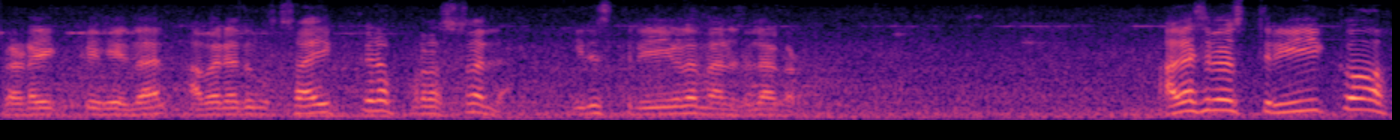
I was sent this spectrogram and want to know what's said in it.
പ്രണയിക്കുക ചെയ്താൽ അവനത് സഹിക്കുന്ന പ്രശ്നമല്ല. ഇത് സ്ത്രീകളെ മനസ്സിലാക്കണം. അതേസമയം സ്ത്രീക്കോ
